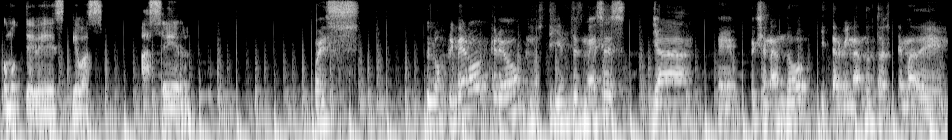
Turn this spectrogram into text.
¿Cómo te ves? ¿Qué vas a hacer? Pues lo primero, creo, en los siguientes meses, ya eh, perfeccionando y terminando todo el tema de,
